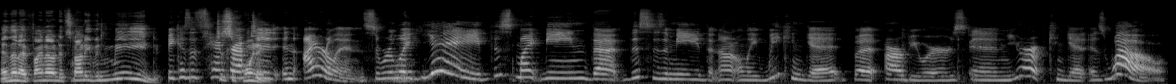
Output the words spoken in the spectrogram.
And then I find out it's not even mead. Because it's handcrafted in Ireland. So we're like, yay, this might mean that this is a mead that not only we can get, but our viewers in Europe can get as well.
